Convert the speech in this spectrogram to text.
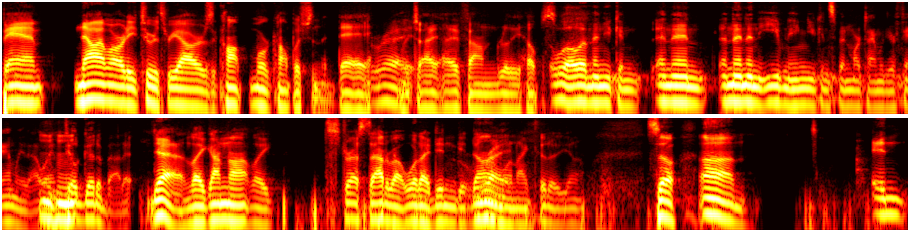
bam. Now I'm already two or three hours more accomplished in the day, Right. which I, I found really helps. Well, and then you can, and then, and then in the evening, you can spend more time with your family that way Mhm. and feel good about it. Yeah, like I'm not like stressed out about what I didn't get done Right. when I could have, you know. So, um, and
